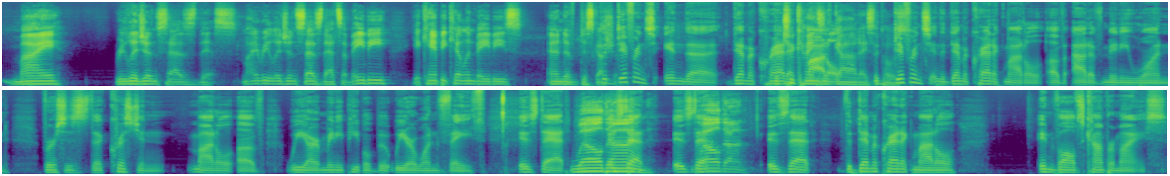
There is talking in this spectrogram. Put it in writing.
my religion says this. My religion says that's a baby. You can't be killing babies. End of discussion. The difference in the democratic The two kinds of model, God, I suppose. The difference in the democratic model of out of many one versus the Christian model of we are many people but we are one faith is that well is done. that is that well done. is that the democratic model involves compromise.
